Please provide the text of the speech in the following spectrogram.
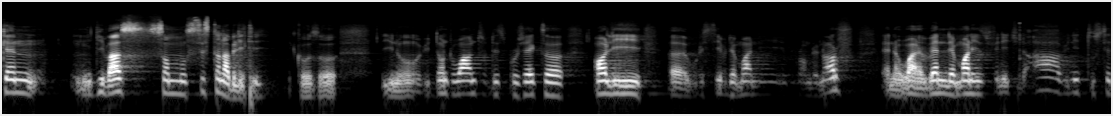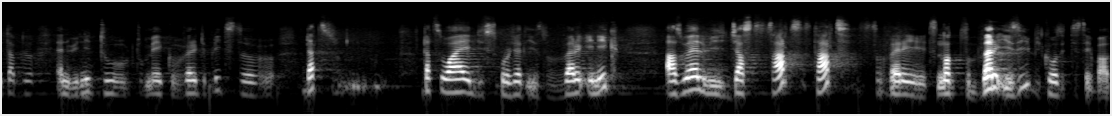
can give us some sustainability. Because you know we don't want this project only receive the money from the north, and when, the money is finished, ah, we need to set up the and we need to, to make very complete. So that's that's why this project is very unique. As well, we just start start. It's very it's not very easy because it is about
